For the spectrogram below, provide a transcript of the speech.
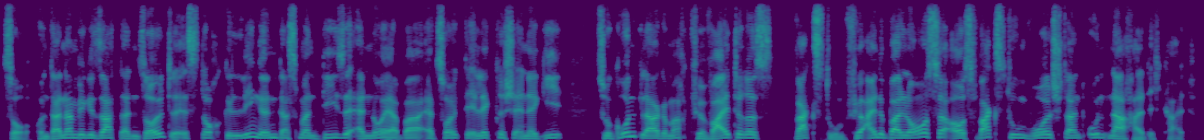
So, und dann haben wir gesagt, dann sollte es doch gelingen, dass man diese erneuerbar erzeugte elektrische Energie zur Grundlage macht für weiteres Wachstum, für eine Balance aus Wachstum, Wohlstand und Nachhaltigkeit.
